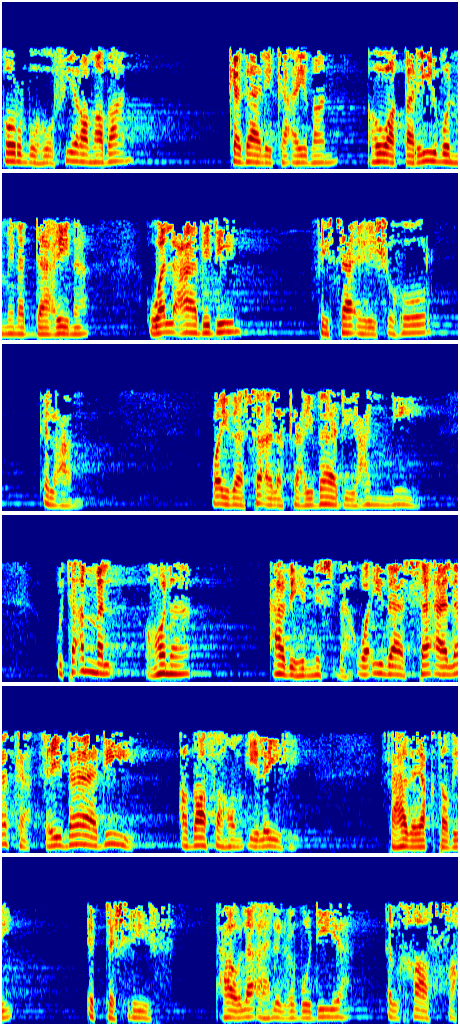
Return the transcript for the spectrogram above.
قربه في رمضان. كذلك أيضا هو قريب من الداعين والعابدين في سائر شهور العام. وإذا سألك عبادي عني وتأمل هنا هذه النسبة. وإذا سألك عبادي أضافهم إليه فهذا يقتضي التشريف هؤلاء أهل العبودية الخاصة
